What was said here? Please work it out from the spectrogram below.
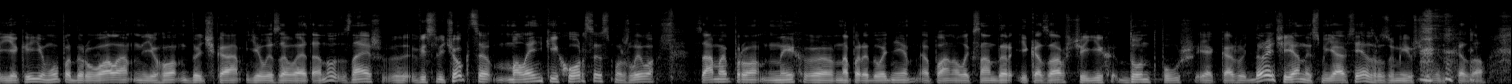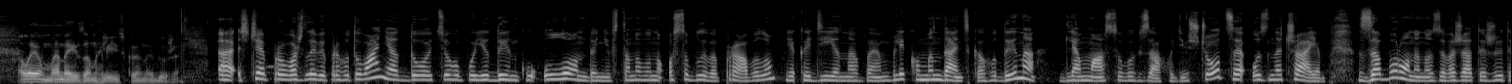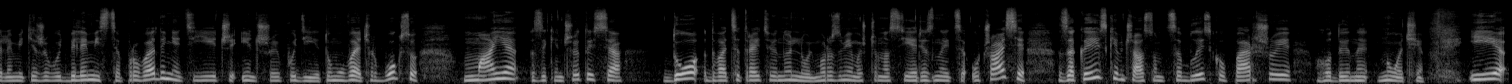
який йому подарувала його дочка Єлизавета. Ну, знаєш, е, віслючок це маленький хорсес, можливо, саме про них е, напередодні пан Олександр і казав, що їх don't push, як кажуть. До речі, я не сміявся, я зрозумів, що він сказав. Але в мене із англійською не дуже. Е, Ще про важливі приготування до цього поєдинку у Лондоні встановлено особливе правило, яке діє на Вемблі. Комендантська година для масових заходів. Що це означає? Заборонено заважати жителям, які живуть біля місця проведення тієї чи іншої події. Тому вечір боксу має закінчитися. До 23.00. Ми розуміємо, що в нас є різниця у часі. За київським часом це близько першої години ночі. І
